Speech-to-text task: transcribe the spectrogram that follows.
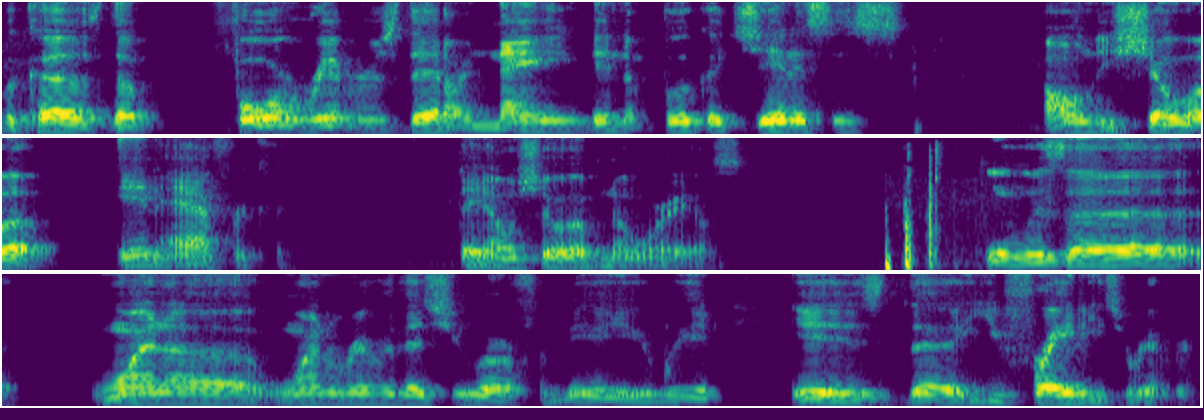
Because the four rivers that are named in the book of Genesis only show up in Africa. They don't show up nowhere else. It was uh one uh one river that you are familiar with is the Euphrates River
